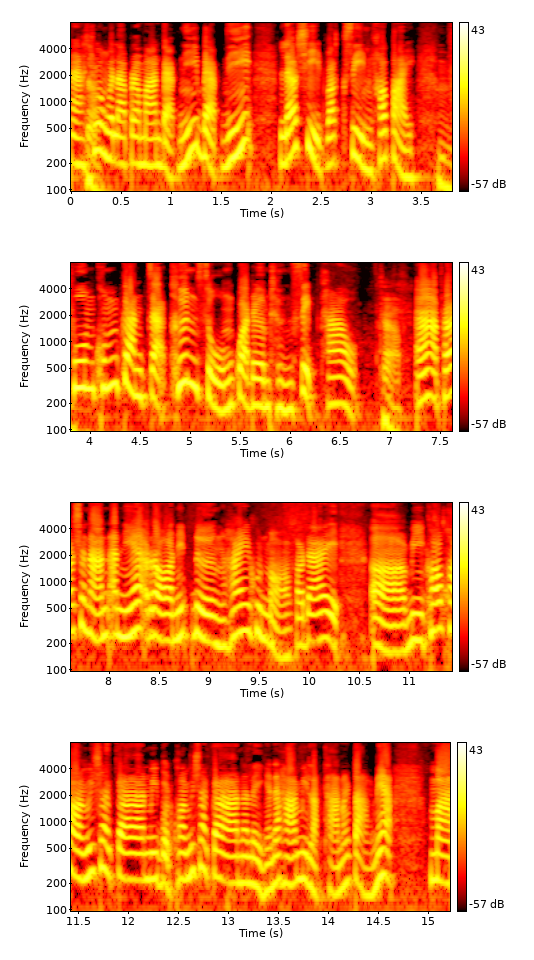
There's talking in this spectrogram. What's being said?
ฮะครับช่วงเวลาประมาณแบบนี้แบบนี้ แล้วฉีดวัคซีนเข้าไป ภูมิคุ้มกันจะขึ้นสูงกว่าเดิมถึง 10 เท่าครับอ่าเพราะฉะนั้นอันเนี้ยรอนิดนึงให้คุณหมอเขาได้เอ่อมีข้อความวิชาการ มีบทความวิชาการอะไรอย่างเงี้ยนะคะ มีหลักฐานต่างๆ เนี่ยมา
